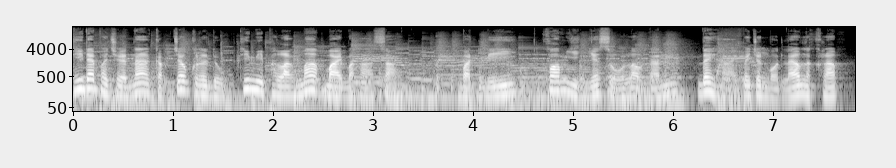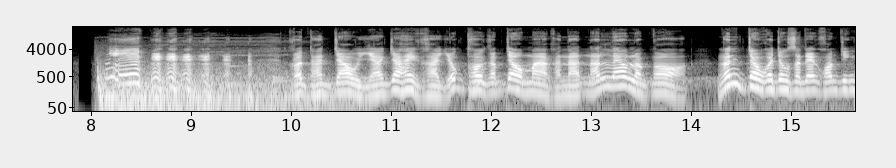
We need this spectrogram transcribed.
ที่ได้เผชิญหน้ากับเจ้ากระดูกที่มีพลังมากมายมหาศาลบัดนี้ ความหยิ่งยโสเหล่านั้นได้หายไปจนหมดแล้วล่ะครับก็ถ้าเจ้าอยากจะให้ข้ายกโทษกับเจ้ามากขนาดนั้นแล้วล่ะก็ งั้นเจ้าก็จงแสดงความจริง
